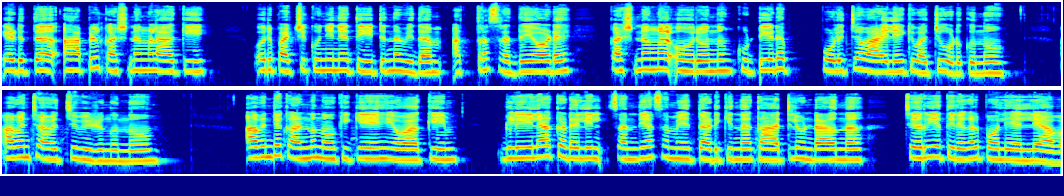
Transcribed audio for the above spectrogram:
എടുത്ത് ആപ്പിൾ കഷ്ണങ്ങളാക്കി ഒരു പക്ഷിക്കുഞ്ഞിനെ തീറ്റുന്ന വിധം അത്ര ശ്രദ്ധയോടെ കഷ്ണങ്ങൾ ഓരോന്നും കുട്ടിയുടെ പൊളിച്ച വായിലേക്ക് വച്ചു കൊടുക്കുന്നു. അവൻ ചവച്ച് വിഴുങ്ങുന്നു. അവന്റെ കണ്ണ് നോക്കിക്കേ യുവാക്കിയും ഗ്ലീലാക്കടലിൽ സന്ധ്യാസമയത്ത് അടിക്കുന്ന കാറ്റിലുണ്ടാകുന്ന ചെറിയ തിരകൾ പോലെയല്ലേ അവ.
